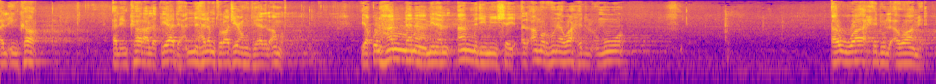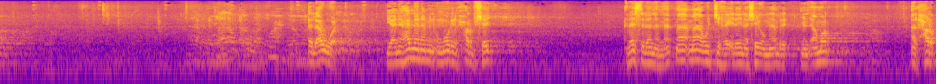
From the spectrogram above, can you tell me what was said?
الإنكار. الإنكار على القيادة أنها لم تراجعهم في هذا الأمر. يقول هل لنا من الأمر من شيء؟ الأمر هنا واحد الأمور أو واحد الأوامر. الأول يعني هل لنا من أمور الحرب شيء؟ ليس لنا ما, ما وجه إلينا شيء من أمر من أمر الحرب.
